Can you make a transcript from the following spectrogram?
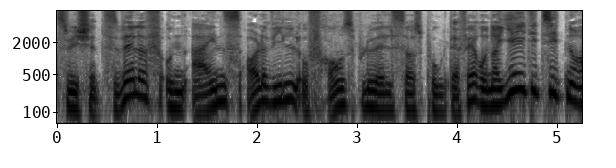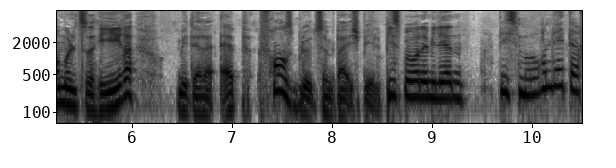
zwischen 12 und 1 allewill auf francebleuelsass.fr und noch jede Zeit noch einmal zu hören mit der App France Bleu zum Beispiel. Bis morgen, Emilien. Bis morgen wieder.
